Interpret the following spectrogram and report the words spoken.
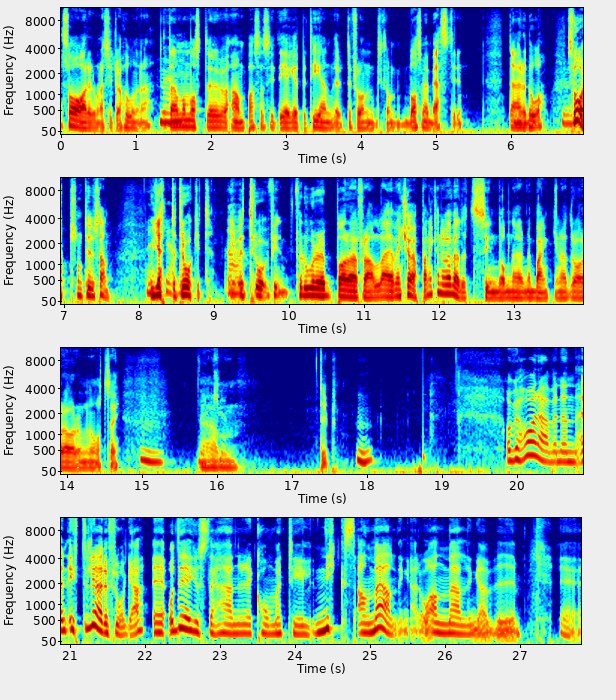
svar i de här situationerna. Nej. Utan man måste anpassa sitt eget beteende utifrån liksom, vad som är bäst i, där Mm. och då. Mm. Svårt som tusan. Och Verkligen. jättetråkigt. Ja. Förlorare bara för alla. Även köparna kan det vara väldigt synd om när, när bankerna drar öronen åt sig. Mm. Verkligen. Ehm, Mm. Och vi har även en, en ytterligare fråga. Eh, och det är just det här när det kommer till NIX-anmälningar och anmälningar vid eh,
